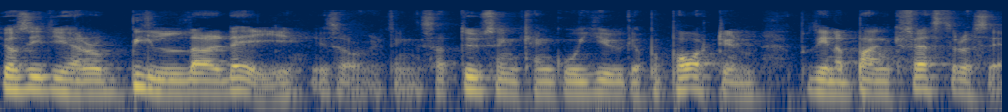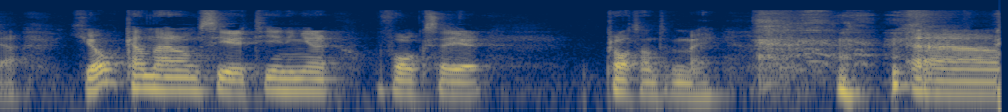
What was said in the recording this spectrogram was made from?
Jag sitter ju här och bildar dig i saker och ting, så att du sen kan gå och ljuga på partyn på dina bankfester och säga jag kan det här om serietidningar och folk säger prata inte med mig. Ehm,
